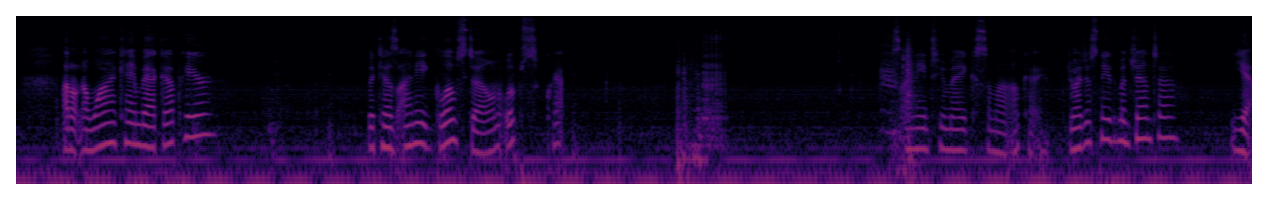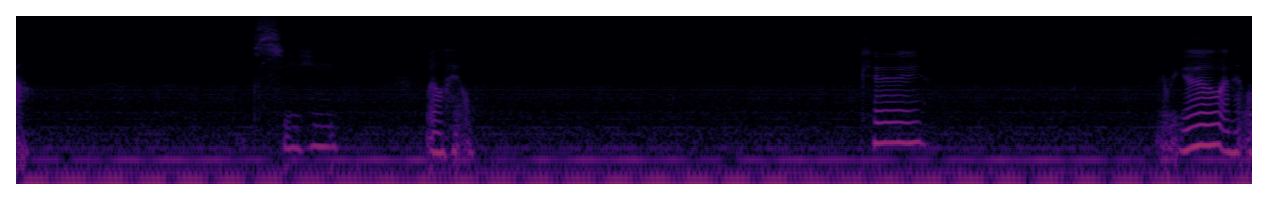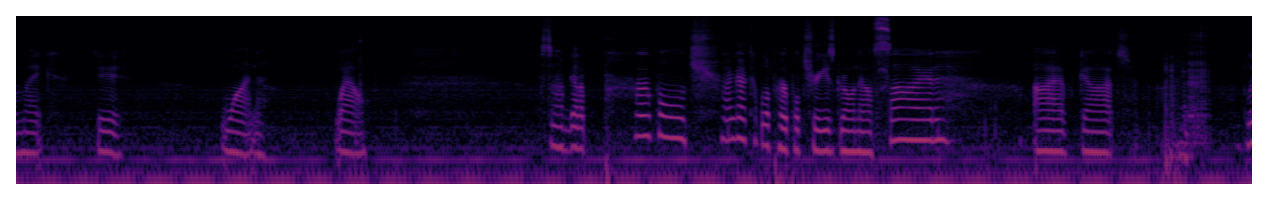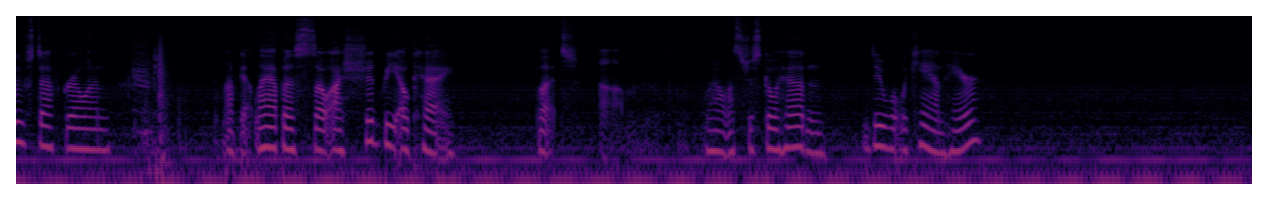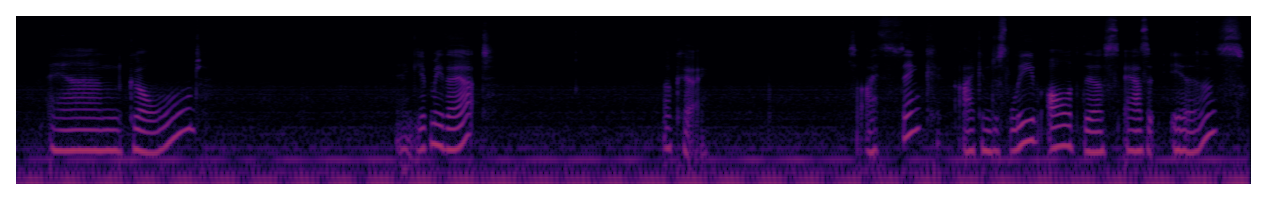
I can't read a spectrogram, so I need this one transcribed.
I don't know why I came back up here, because I need glowstone. Whoops, crap. So I need to make some, uh, okay. Do I just need the magenta? Yeah. Let's see. Well, hell. Okay. There we go, and that will make eh, one. Wow. So I've got a purple, I've got a couple of purple trees growing outside. I've got blue stuff growing. I've got lapis, so I should be okay. But, um, well, let's just go ahead and do what we can here. And gold. And give me that. Okay. So I think I can just leave all of this as it is.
